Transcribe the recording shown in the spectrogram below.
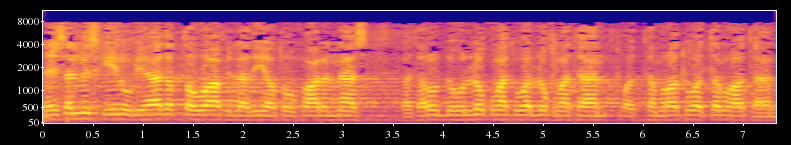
ليس المسكين بهذا الطواف الذي يطوف على الناس فترده اللقمة واللقمتان والتمرة والتمرتان.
